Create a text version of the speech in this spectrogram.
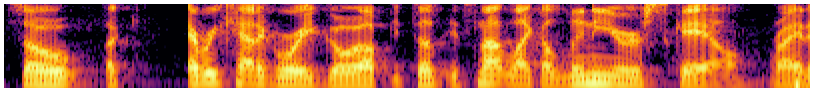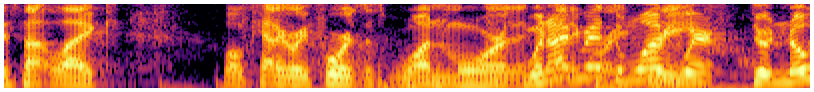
So uh, every category go up. It does. It's not like a linear scale, right? It's not like well, category four is just one more than when i read the one three. where there are no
